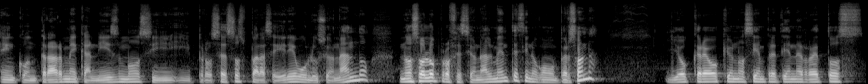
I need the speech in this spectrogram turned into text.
encontrar mecanismos y, procesos para seguir evolucionando, no solo profesionalmente, sino como persona. Yo creo que uno siempre tiene retos,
